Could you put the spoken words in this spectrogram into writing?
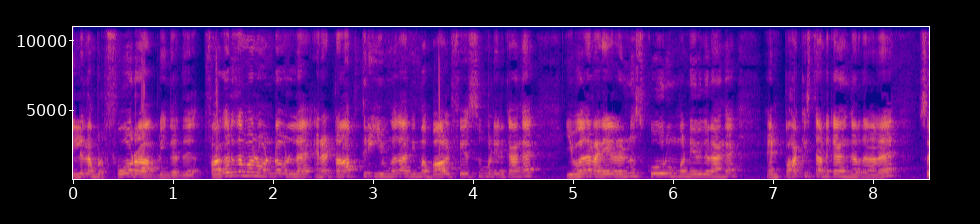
இல்லை நம்பர் ஃபோரா அப்படிங்கிறது. ஃபகர்தமான் ஒன் டவுனில் ஏன்னா டாப் த்ரீ இவங்க தான் அதிகமாக பால் ஃபேஸும் பண்ணியிருக்காங்க. இவங்க தான் நிறைய ரன் ஸ்கோரும் பண்ணியிருக்கிறாங்க. அண்ட் பாகிஸ்தானுக்காகங்கிறதுனால ஸோ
